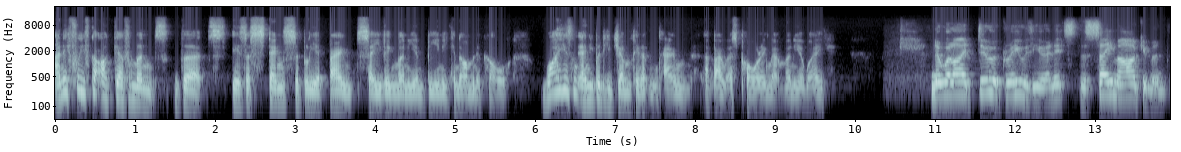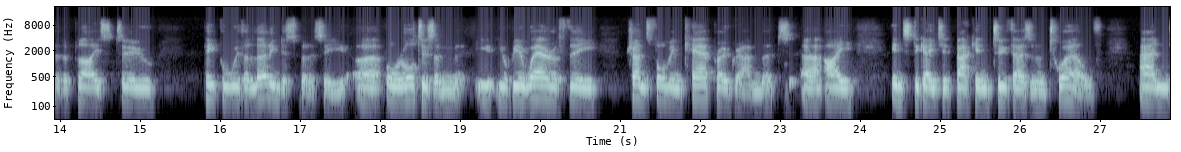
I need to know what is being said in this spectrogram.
And if we've got a government that is ostensibly about saving money and being economical, why isn't anybody jumping up and down about us pouring that money away? No, well, I do agree with you. And it's the same argument that applies to people with a learning disability uh, or autism. You, will be aware of the Transforming Care program that uh, I instigated back in 2012. And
